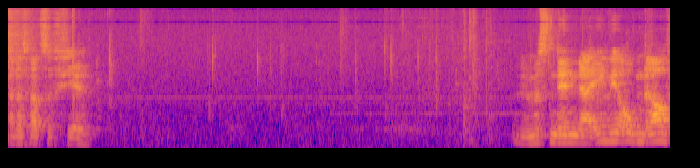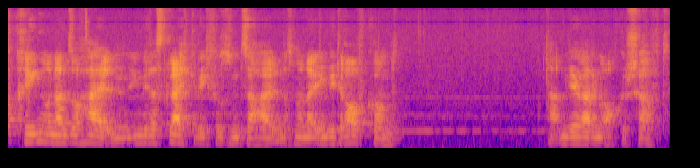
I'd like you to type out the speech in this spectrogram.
Ja, das war zu viel. Wir müssen den da irgendwie oben drauf kriegen und dann so halten. Irgendwie das Gleichgewicht versuchen zu halten, dass man da irgendwie drauf kommt. Hatten wir gerade eben auch geschafft.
